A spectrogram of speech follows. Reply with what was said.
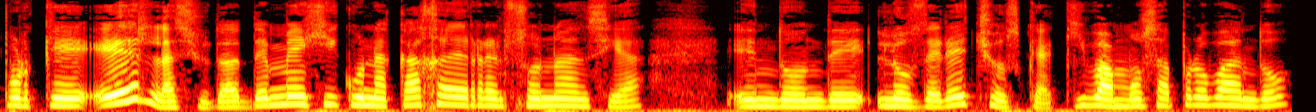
porque es la Ciudad de México una caja de resonancia en donde los derechos que aquí vamos aprobando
